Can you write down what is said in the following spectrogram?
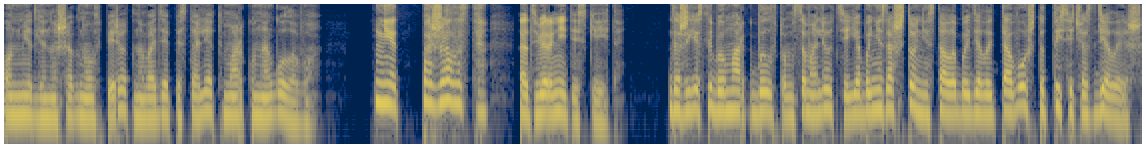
Он медленно шагнул вперед, наводя пистолет Марку на голову. «Нет, пожалуйста!» «Отвернитесь, Кейт». «Даже если бы Марк был в том самолете, я бы ни за что не стала бы делать того, что ты сейчас делаешь.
